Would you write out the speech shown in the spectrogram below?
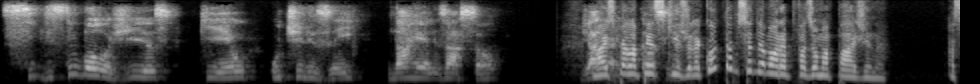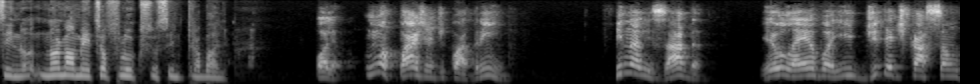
de simbologias que eu utilizei na realização. Mas pela então, assim, pesquisa, assim, né? Quanto tempo você demora para fazer uma página? Assim, no, normalmente, seu fluxo assim, de trabalho? Olha, uma página de quadrinho finalizada, eu levo aí de dedicação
